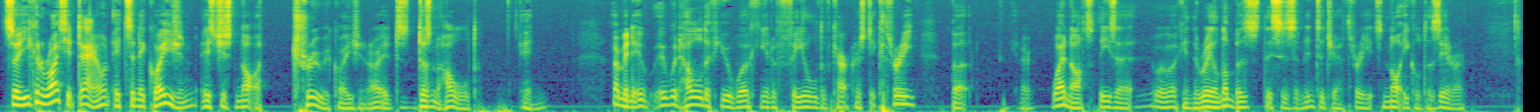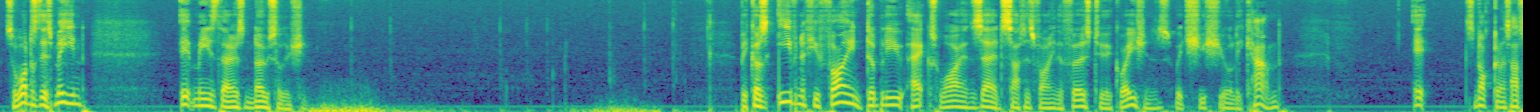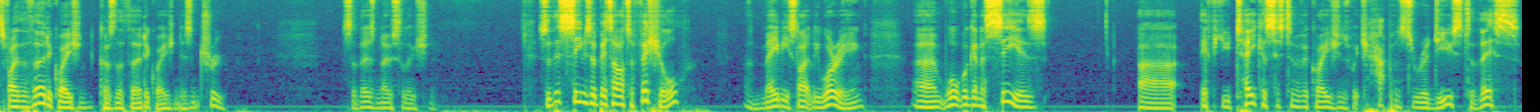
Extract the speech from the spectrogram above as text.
So you can write it down, it's an equation, it's just not a true equation, right? It just doesn't hold in I mean, it, it would hold if you were working in a field of characteristic 3, but you know we're not. These are we're working in the real numbers. This is an integer 3. It's not equal to 0. So what does this mean? It means there is no solution. Because even if you find w, x, y, and z satisfying the first two equations, which you surely can, it's not going to satisfy the third equation because the third equation isn't true. So there's no solution. So this seems a bit artificial and maybe slightly worrying. Um, what we're going to see is uh, if you take a system of equations which happens to reduce to this,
